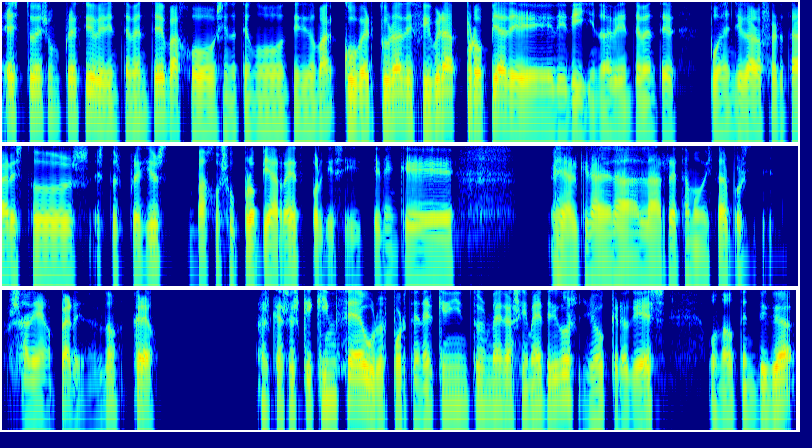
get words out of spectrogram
Esto es un precio, evidentemente, bajo, si no tengo entendido mal, cobertura de fibra propia de, de Digi, ¿no? Evidentemente pueden llegar a ofertar estos, estos precios bajo su propia red, porque si tienen que eh, alquilar la, la red a Movistar, pues, pues salían pérdidas, ¿no? Creo. El caso es que 15 euros por tener 500 megas simétricos, yo creo que es una auténtica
